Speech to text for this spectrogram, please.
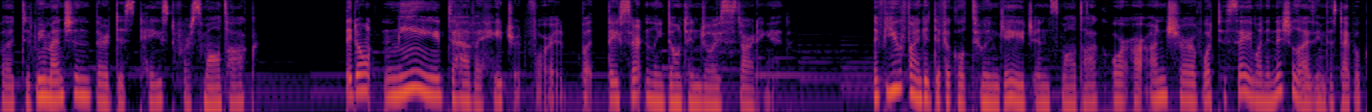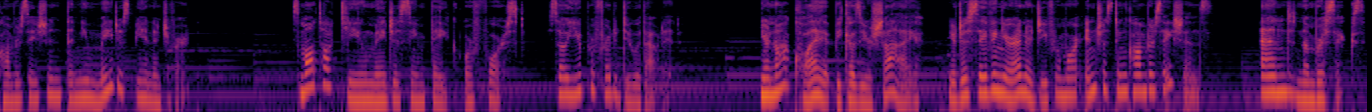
But did we mention their distaste for small talk? They don't need to have a hatred for it, but they certainly don't enjoy starting it. If you find it difficult to engage in small talk or are unsure of what to say when initializing this type of conversation, then you may just be an introvert. Small talk to you may just seem fake or forced, so you prefer to do without it. You're not quiet because you're shy. You're just saving your energy for more interesting conversations. And number six,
